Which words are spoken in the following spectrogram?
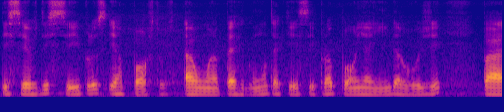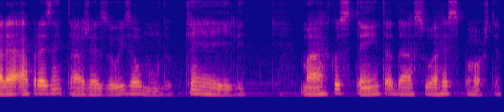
de seus discípulos e apóstolos. Há uma pergunta que se propõe ainda hoje para apresentar Jesus ao mundo: quem é ele? Marcos tenta dar sua resposta.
